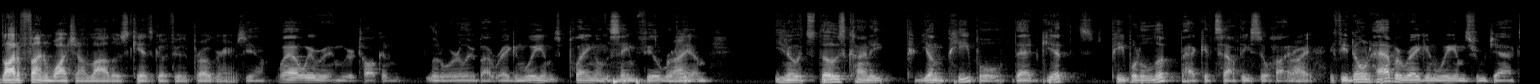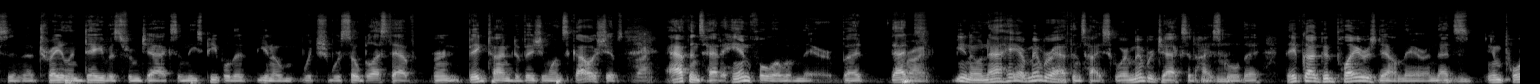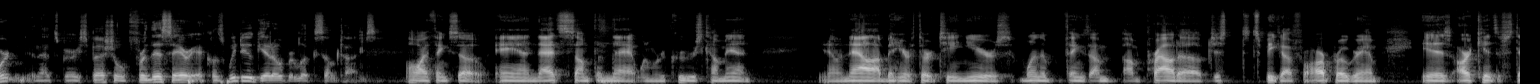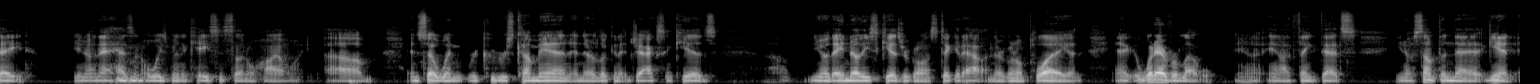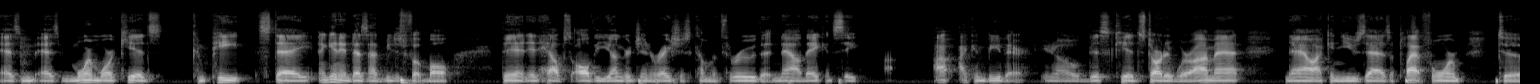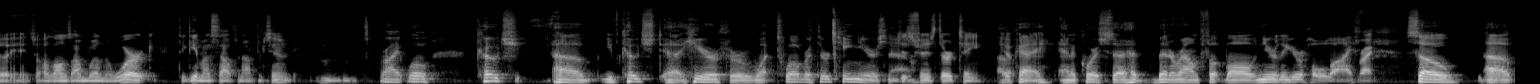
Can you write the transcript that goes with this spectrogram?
a lot of fun watching a lot of those kids go through the programs. Yeah. Well, we were and we were talking a little earlier about Reagan Williams playing on the mm-hmm. same field with Right. him. You know, it's those kind of young people that get people to look back at Southeast Ohio. Right. If you don't have a Reagan Williams from Jackson, a Traylon Davis from Jackson, these people that you know, which we're so blessed to have earned big time Division One scholarships. Right. Athens had a handful of them there, but that's Right. you know now. Hey, I remember Athens High School. I remember Jackson High Mhm. School. They they've got good players down there, and that's Mm-hmm. important and that's very special for this area because we do get overlooked sometimes. Oh, I think so. And that's something that when recruiters come in, you know, now I've been here 13 years. One of the things I'm I'm proud of, just to speak up for our program, is our kids have stayed. You know, and that hasn't always been the case in Southern Ohio. Um, and so when recruiters come in and they're looking at Jackson kids, uh, you know, they know these kids are going to stick it out and they're going to play and, and at whatever level. And, and I think that's you know something that again, as as more and more kids compete, stay. Again, it doesn't have to be just football. Then it helps all the younger generations coming through that now they can see, I, I can be there. You know, this kid started where I'm at. Now I can use that as a platform to, as long as I'm willing to work, to give myself an opportunity. Right. Well, Coach, uh, you've coached uh, here for what, 12 or 13 years now? Just finished 13. Yep. Okay. And of course, uh, have been around football nearly your whole life. Right. So, uh,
